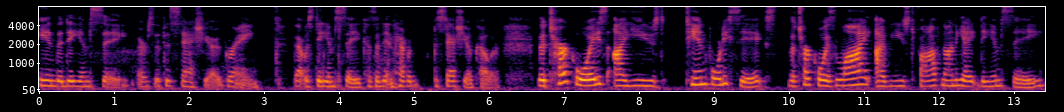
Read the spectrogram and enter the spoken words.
in the DMC. There's the pistachio green. That was DMC because I didn't have a pistachio color. The turquoise, I used 1046. The turquoise light, I've used 598 DMC.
